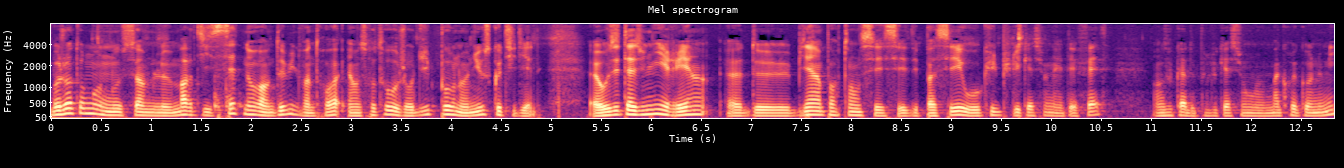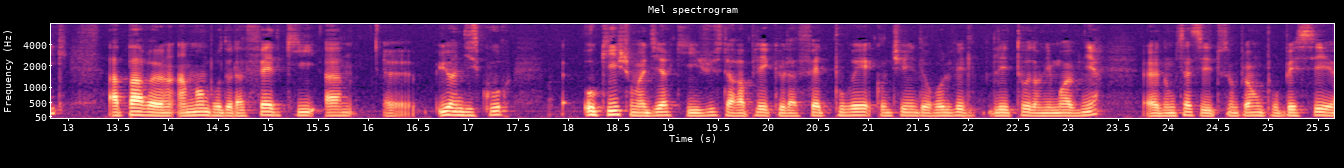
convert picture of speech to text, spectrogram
Bonjour tout le monde, nous sommes le mardi 7 novembre 2023 et on se retrouve aujourd'hui pour nos news quotidiennes. Euh, aux États-Unis, rien euh, de bien important s'est passé ou aucune publication n'a été faite, en tout cas de publication macroéconomique, à part euh, un membre de la Fed qui a eu un discours au quiche, on va dire, qui juste a rappelé que la Fed pourrait continuer de relever les taux dans les mois à venir. donc ça, c'est tout simplement pour baisser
